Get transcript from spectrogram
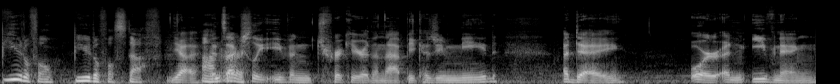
beautiful, beautiful stuff. Yeah, it's Earth. actually even trickier than that because you need a day or an evening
